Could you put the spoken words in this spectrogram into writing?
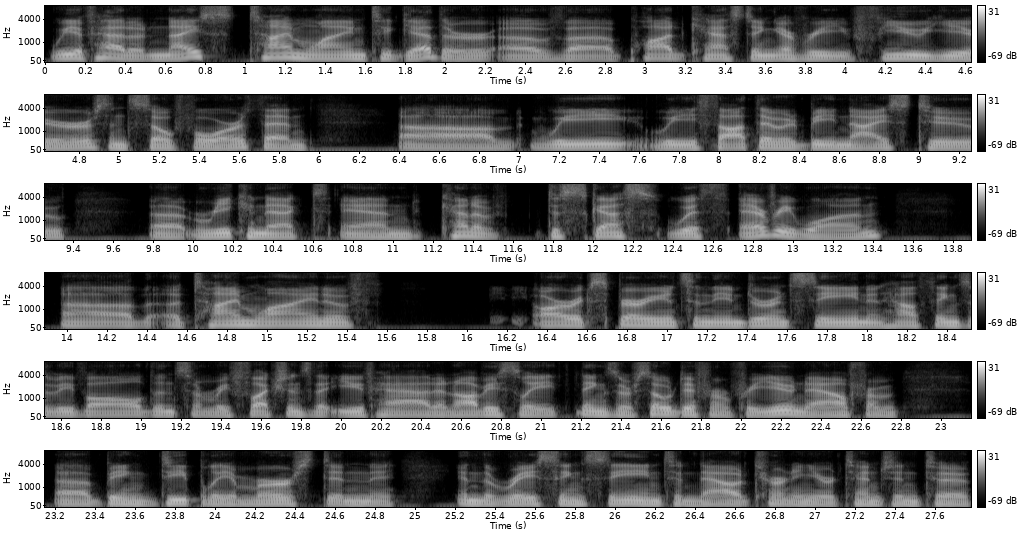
We have had a nice timeline together of uh, podcasting every few years and so forth, and um, we we thought that it would be nice to uh, reconnect and kind of discuss with everyone uh, a timeline of our experience in the endurance scene and how things have evolved and some reflections that you've had. And obviously, things are so different for you now from uh, being deeply immersed in the in the racing scene to now turning your attention to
